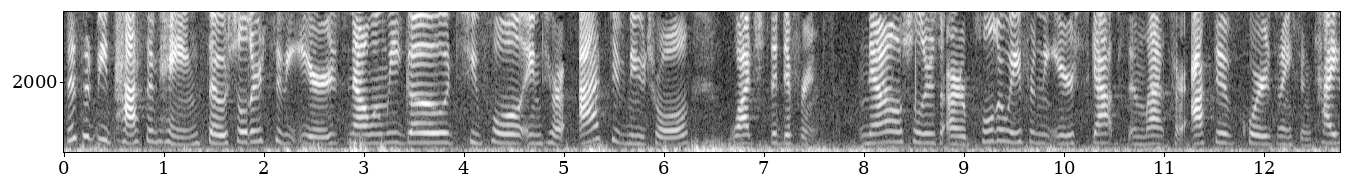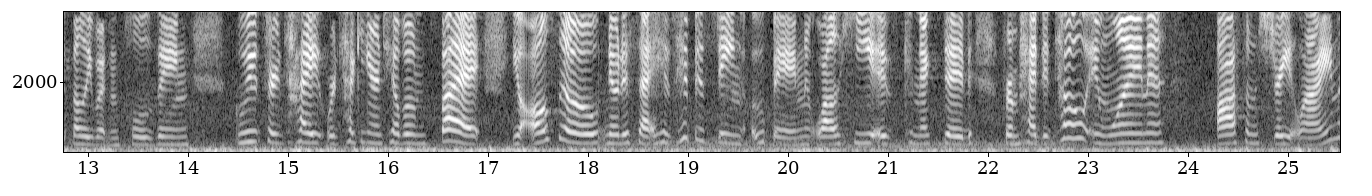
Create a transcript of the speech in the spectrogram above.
This would be passive hang, so shoulders to the ears. Now, when we go to pull into our active neutral, watch the difference. Now, shoulders are pulled away from the ears, scaps and lats are active, core is nice and tight, belly button pulls in, glutes are tight, we're tucking our tailbone, but you also notice that his hip is staying open while he is connected from head to toe in one awesome straight line.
